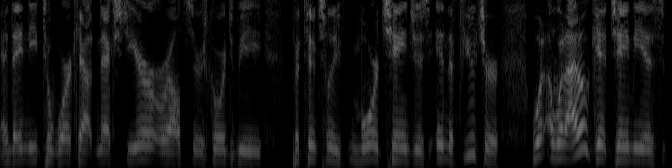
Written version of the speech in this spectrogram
and they need to work out next year or else there's going to be potentially more changes in the future. What, what I don't get, Jamie, is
